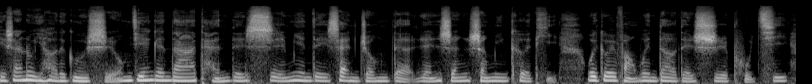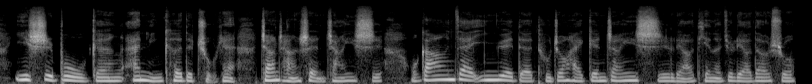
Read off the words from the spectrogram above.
铁山路一号的故事，我们今天跟大家谈的是面对善终的人生生命课题。为各位访问到的是普七医事部跟安宁科的主任张长胜张医师。我刚刚在音乐的途中还跟张医师聊天呢，就聊到说，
